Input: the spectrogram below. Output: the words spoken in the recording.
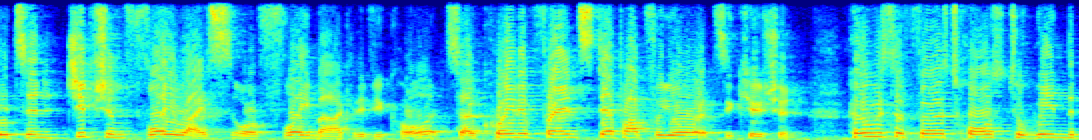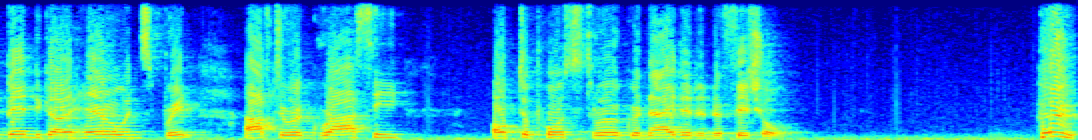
it's an Egyptian flea race, or a flea market if you call it. So, Queen of France, step up for your execution. Who was the first horse to win the Bendigo heroin sprint after a grassy octopus threw a grenade at an official? Who?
